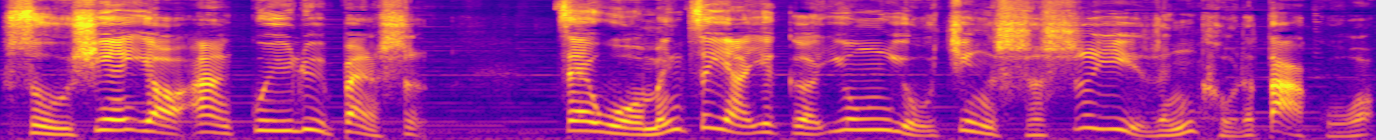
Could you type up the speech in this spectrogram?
首先要按规律办事，在我们这样一个拥有近十四亿人口的大国，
